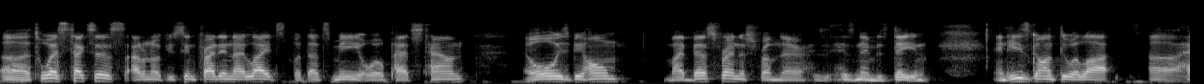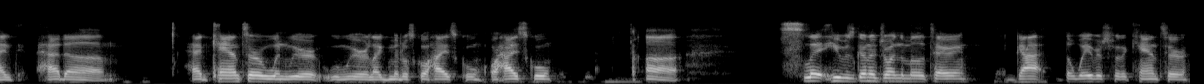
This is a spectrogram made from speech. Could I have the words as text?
Uh, it's West Texas. I don't know if you've seen Friday Night Lights, but that's me, Oil Patch Town. I'll always be home. My best friend is from there. His, his name is Dayton, and he's gone through a lot. Uh, had had um, had cancer when we were when we were like middle school, high school, or high school. Uh, slit. He was gonna join the military. Got the waivers for the cancer.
